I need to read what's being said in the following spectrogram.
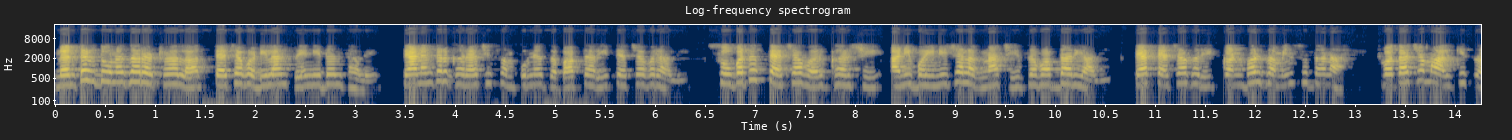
नंतर दोन हजार अठराला त्याच्या वडिलांचे निधन झाले. त्यानंतर घराची संपूर्ण जबाबदारी त्याच्यावर आली. सोबतच त्याच्यावर घरची आणि बहिणीच्या लग्नाची जबाबदारी आली. त्यात त्याच्या घरी कणभर जमीन सुद्धा नाही. स्वतःच्या मालकीचं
